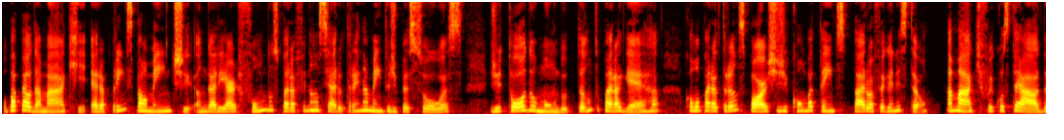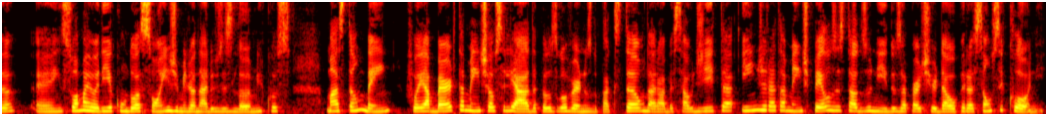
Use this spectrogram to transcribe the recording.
O papel da MAC era principalmente angariar fundos para financiar o treinamento de pessoas de todo o mundo, tanto para a guerra como para o transporte de combatentes para o Afeganistão. A MAC foi custeada é, em sua maioria com doações de milionários islâmicos, mas também foi abertamente auxiliada pelos governos do Paquistão, da Arábia Saudita e indiretamente pelos Estados Unidos a partir da Operação Ciclone,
